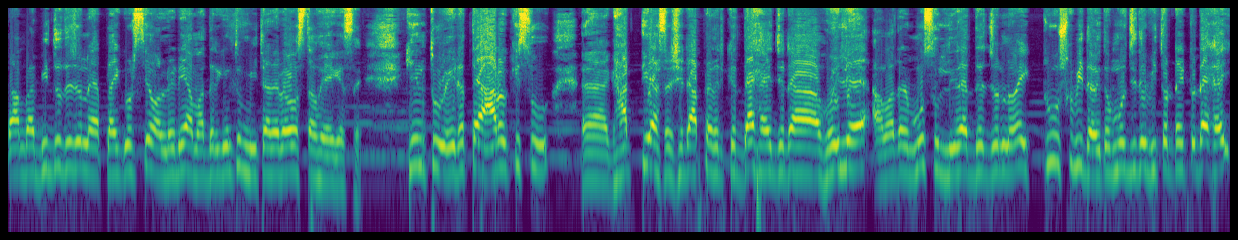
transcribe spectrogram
তো আমরা বিদ্যুতের জন্য অ্যাপ্লাই করছি অলরেডি আমাদের কিন্তু মিটারের ব্যবস্থা হয়ে গেছে। কিন্তু এটাতে আরও কিছু ঘাটতি আছে, সেটা আপনাদেরকে দেখায় যেটা হইলে আমাদের মুসল্লিরাদের জন্য একটু সুবিধা হইতো। মসজিদের ভিতরটা একটু দেখাই।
